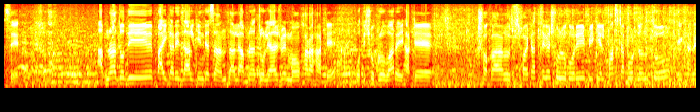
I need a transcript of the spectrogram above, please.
আছে। আপনারা যদি পাইকারি জাল কিনতে চান তাহলে আপনারা চলে আসবেন মৌখারা হাটে। প্রতি শুক্রবার এই হাটে সকাল ছয়টার থেকে শুরু করে বিকেল পাঁচটা পর্যন্ত এখানে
